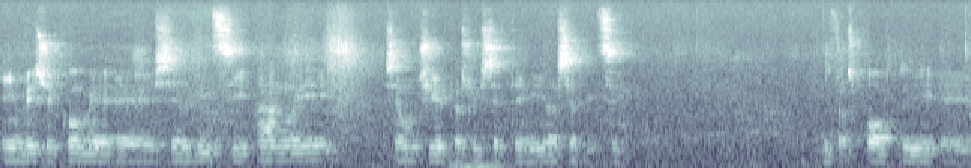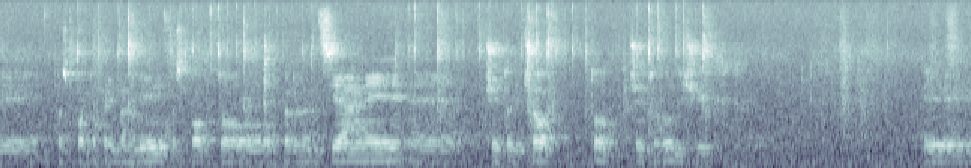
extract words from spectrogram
e invece come eh, servizi annui siamo circa sui 7.000 servizi i trasporti, eh, trasporto per i bambini, trasporto per gli anziani, eh, 118, 112 e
